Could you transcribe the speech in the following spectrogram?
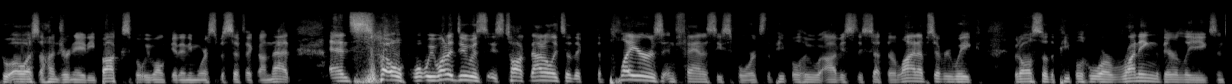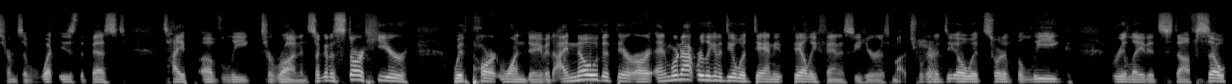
who owe us 180 bucks, but we won't get any more specific on that. And so what we want to do is, is talk not only to the, the players in fantasy sports, the people who obviously set their lineups every week, but also the people who are running their leagues in terms of what is the best type of league to run. And so I'm going to start here with part one, David. I know that there are, and we're not really going to deal with Danny, daily fantasy here as much. We're sure. going to deal with sort of the league related stuff. So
